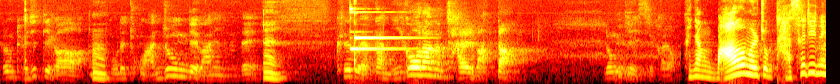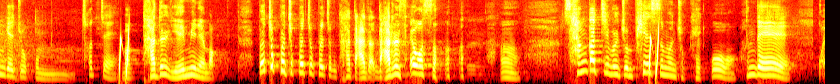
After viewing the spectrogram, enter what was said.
그럼 돼지띠가 응. 올해 조금 안 좋은 게 많이 있는데 응. 그래도 약간 이거랑은 잘 맞다 이런 게 있을까요? 그냥 마음을 좀 다스리는 게 조금 첫째. 막 다들 예민해. 막 뾰족뾰족뾰족뾰족 다 나, 나를 세웠어. 네. 어. 상가집을 좀 피했으면 좋겠고 근데 꼭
